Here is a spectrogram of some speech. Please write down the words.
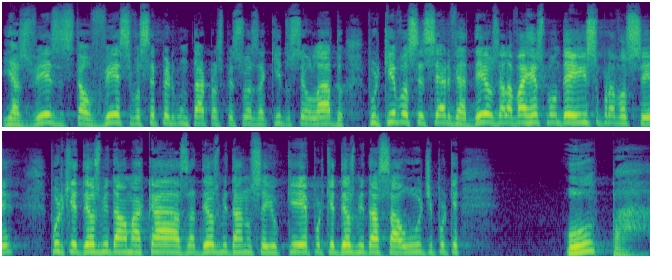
E às vezes, talvez, se você perguntar para as pessoas aqui do seu lado por que você serve a Deus, ela vai responder isso para você. Porque Deus me dá uma casa, Deus me dá não sei o quê, porque Deus me dá saúde, porque. Opa!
